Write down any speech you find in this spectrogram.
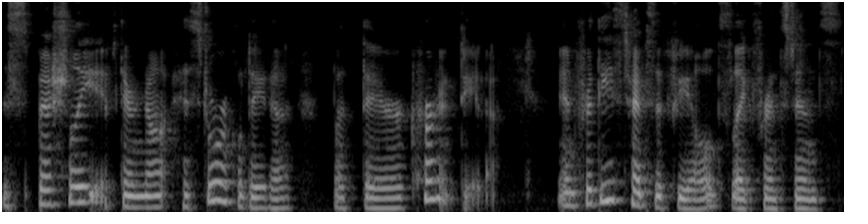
especially if they're not historical data, but they're current data. And for these types of fields, like for instance,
